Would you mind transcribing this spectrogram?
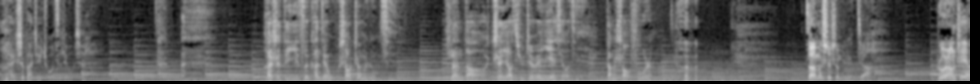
还是把这镯子留下了，还是第一次看见武少这么用心。难道真要娶这位叶小姐当少夫人吗？咱们是什么人家？若让这样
